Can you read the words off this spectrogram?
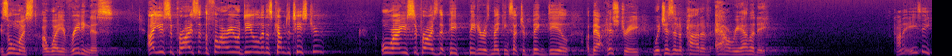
is almost a way of reading this. Are you surprised at the fiery ordeal that has come to test you? Or are you surprised that Peter is making such a big deal about history, which isn't a part of our reality? It's kind of easy.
